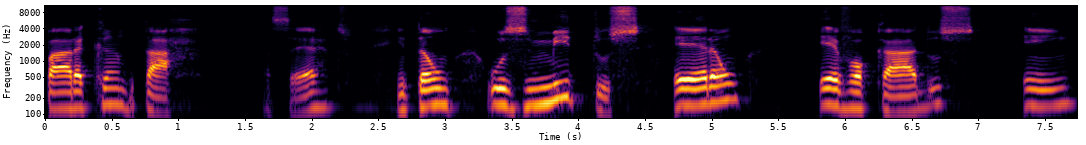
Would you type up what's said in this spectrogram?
para cantar tá certo? Então, os mitos eram evocados em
